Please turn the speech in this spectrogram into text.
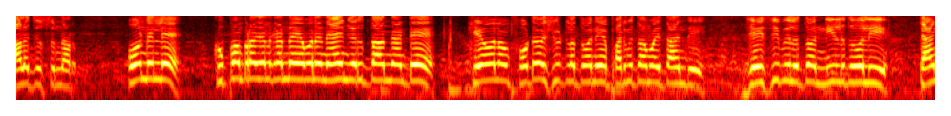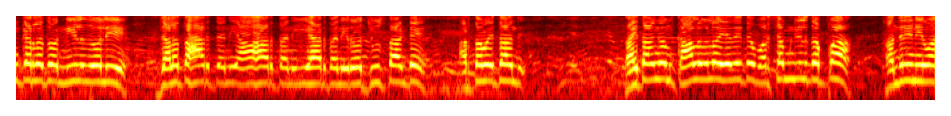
ఆలోచిస్తున్నారు. ఓన్లే కుప్పం ప్రజల కన్నా ఏమైనా న్యాయం జరుగుతుందంటే కేవలం ఫోటోషూట్లతోనే పరిమితం అవుతుంది జేసీబీలతో నీళ్ళు తోలి ట్యాంకర్లతో నీళ్ళు తోలి జలతహారతని ఆహారతని ఈహారతని ఈరోజు చూస్తా అంటే అర్థమవుతుంది. రైతాంగం కాలువలో ఏదైతే వర్షం నీళ్ళు తప్ప అందరి నీవా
